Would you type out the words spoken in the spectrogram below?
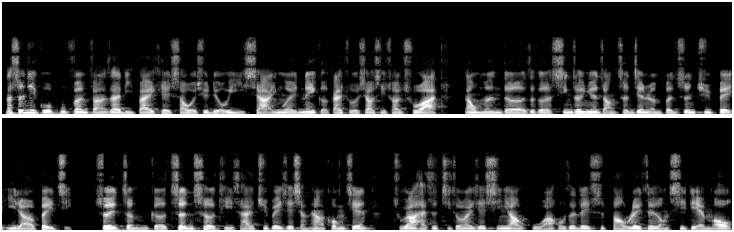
那生技股部分，反而在礼拜可以稍微去留意一下，因为内阁该组的消息传出来，那我们的这个行政院长陈建仁本身具备医疗背景，所以整个政策题材具备一些想象的空间。主要还是集中在一些新药股啊，或者类似宝瑞这种 CDMO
